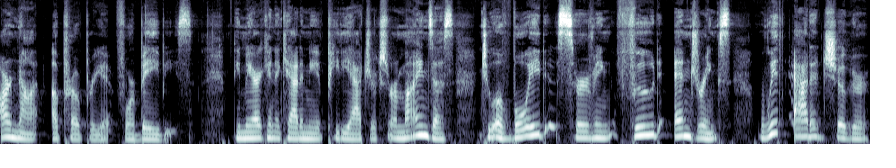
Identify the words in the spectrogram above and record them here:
are not appropriate for babies. The American Academy of Pediatrics reminds us to avoid serving food and drinks with added sugar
